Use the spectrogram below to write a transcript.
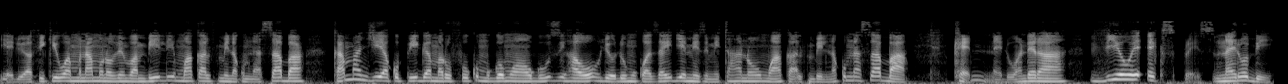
yaliyoafikiwa mnamo Novemba 2 mwaka 2017 kama njia ya kupiga marufuku mgomo wa wauguzi hao uliodumu kwa zaidi ya miezi mitano mwaka 2017. Kennedy Wandera, VOA Express, Nairobi.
